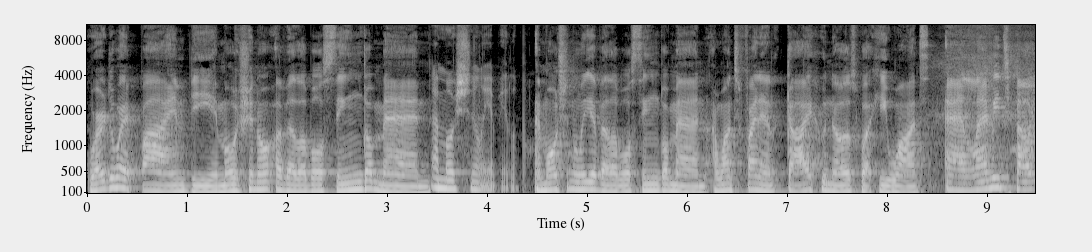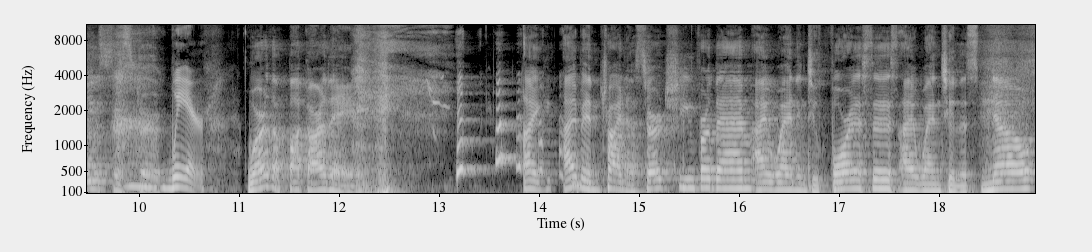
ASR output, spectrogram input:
Where do I find the emotional available single man? Emotionally available. Emotionally available single man. I want to find a guy who knows what he wants. And let me tell you, sister, Where? where the fuck are they? like I've been trying to searching for them. I went into forests. I went to the snow.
